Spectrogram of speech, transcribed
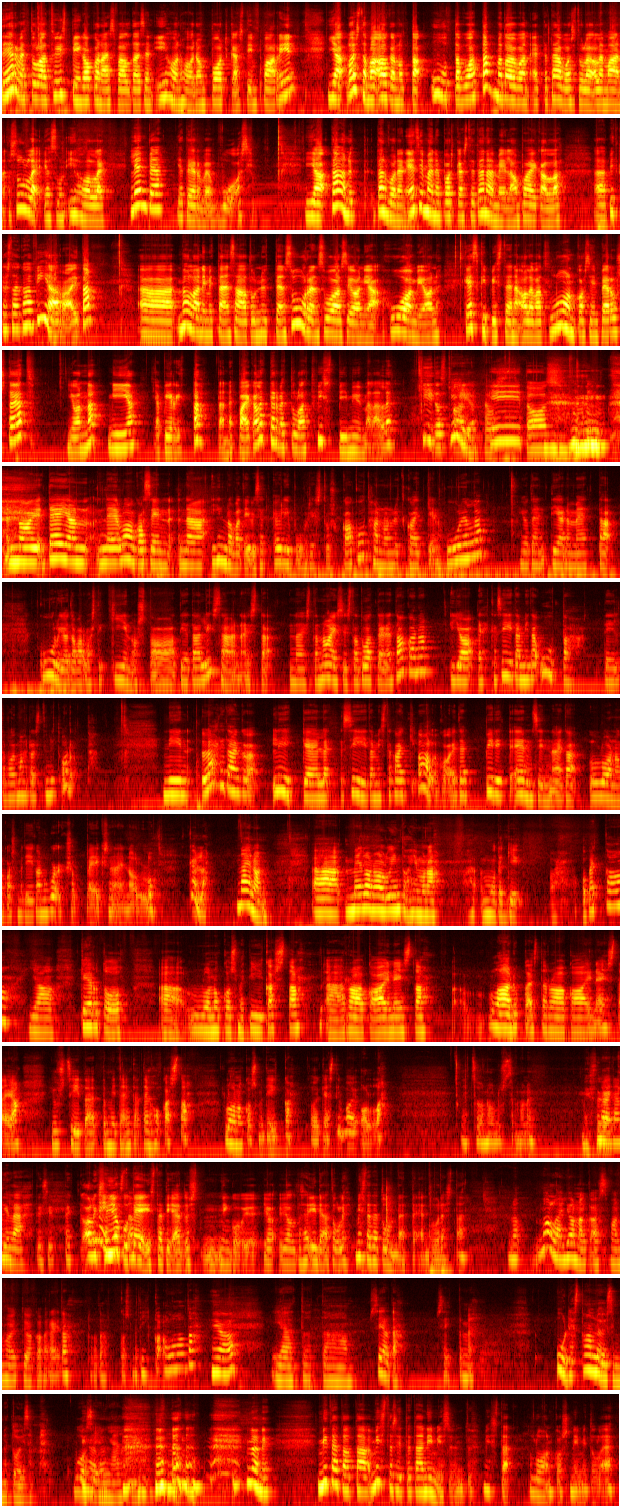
Tervetuloa Twistpiin kokonaisvaltaisen ihonhoidon podcastin pariin. Ja loistavaa alkanutta uutta vuotta. Mä toivon, että tämä vuosi tulee olemaan sulle ja sun iholle lempeä ja terve vuosi. Ja tämä on nyt tämän vuoden ensimmäinen podcast ja tänään meillä on paikalla pitkästä aikaa vieraita. Me ollaan nimittäin saatu nytten suuren suosion ja huomion keskipisteenä olevat Luonkosin perustajat, Jonna, Mia ja Piritta, tänne paikalle. Tervetuloa Twistbee myymälälle. Kiitos, paljon. Kiitos. Noi teidän ne Luonkosin nämä innovatiiviset öljypuhdistuskakuthan on nyt kaikkien huulilla, joten tiedämme, että kuulijoita varmasti kiinnostaa tietää lisää näistä, näistä naisista tuotteiden takana ja ehkä siitä, mitä uutta teiltä voi mahdollisesti nyt odottaa. Niin lähdetäänkö liikkeelle siitä, mistä kaikki alkoi? Te piditte ensin näitä luonnonkosmetiikan workshoppeja, eikö näin ollut? Kyllä, näin on. Meillä on ollut intohimona muutenkin opettaa ja kertoo luonnonkosmetiikasta, raaka-aineista, laadukkaista raaka-aineista ja just siitä, että miten tehokasta luonnonkosmetiikka oikeasti voi olla. Et se on ollut semmoinen Mistä meidän... kaikki lähti sitten? Oliko niin, se joku mistä... teistä tietysti, niin kuin, jo, jolta se idea tuli? Mistä te tunnette entuudestaan? No, me ollaan Jonnan kanssa vanhoja työkavereita tuolta kosmetiikka-alalta. Joo. Ja tota, sieltä sitten me uudestaan löysimme toisemme vuosien Joo. jälkeen. no niin. Mitä tota, mistä sitten tämä nimi syntyi? Mistä Luonkos-nimi tulee?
